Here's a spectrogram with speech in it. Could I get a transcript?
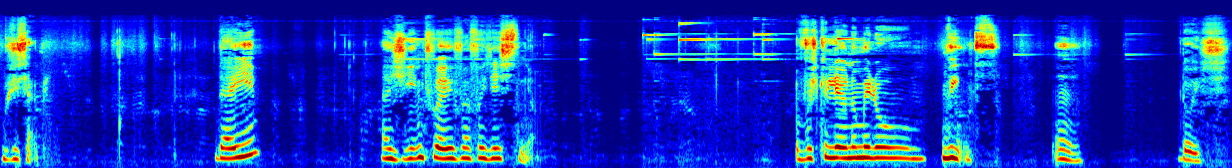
você sabe. Daí, a gente vai, vai fazer assim, ó. Eu vou escolher o número 20. 1, 2,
